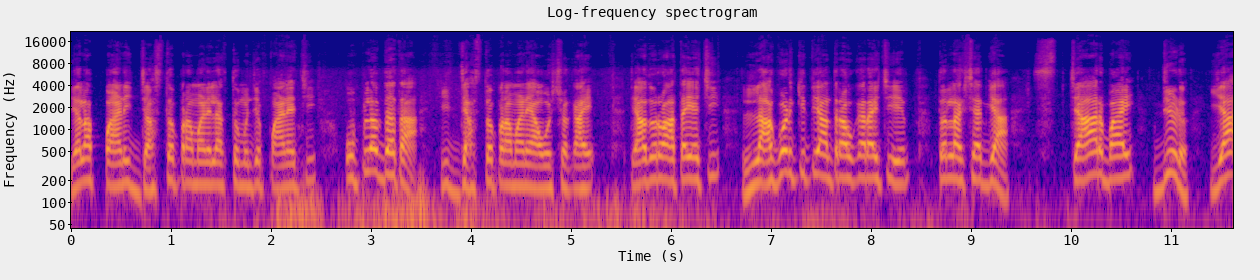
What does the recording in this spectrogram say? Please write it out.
याला पाणी जास्त प्रमाणे लागतं म्हणजे पाण्याची उपलब्धता ही जास्त प्रमाणे आवश्यक आहे. त्याबरोबर आता याची लागवड किती अंतरावर करायची आहे तर लक्षात घ्या चार बाय दीड या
